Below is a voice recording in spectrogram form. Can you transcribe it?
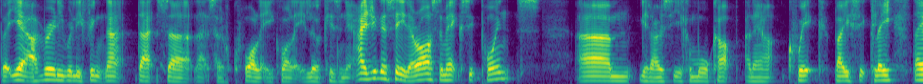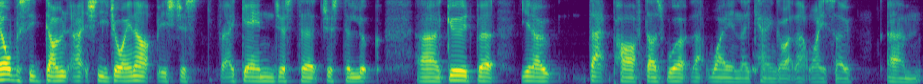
But yeah, I really, really think that that's a, that's a quality, quality look, isn't it? As you can see, there are some exit points. Um, you know, so you can walk up and out quick. Basically, they obviously don't actually join up. It's just again just to just to look uh, good, but you know that path does work that way, and they can go out that way. So um,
